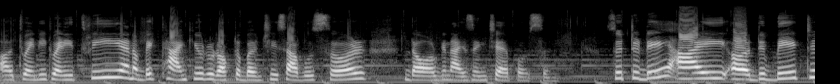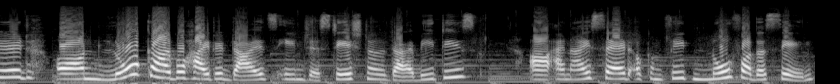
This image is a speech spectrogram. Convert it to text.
uh, 2023 and a big thank you to Dr. Banshi Saboo sir, the organizing chairperson. So today I uh, debated on low carbohydrate diets in gestational diabetes uh, and I said a complete no for the same.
